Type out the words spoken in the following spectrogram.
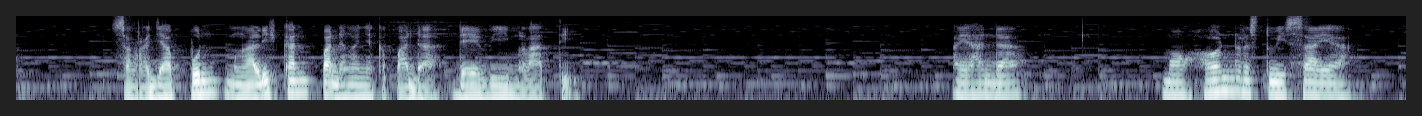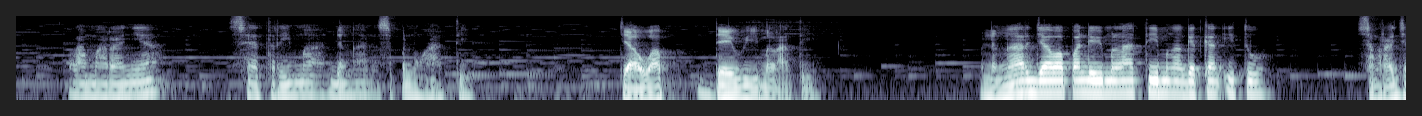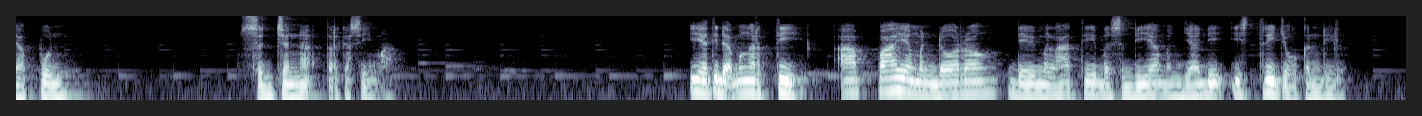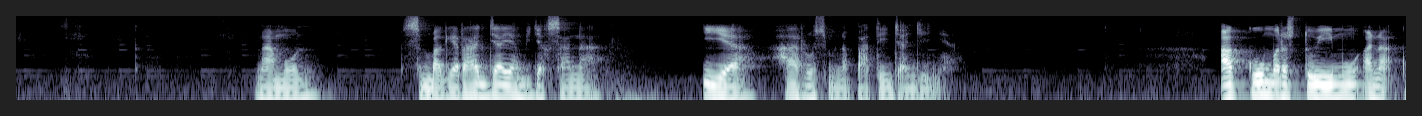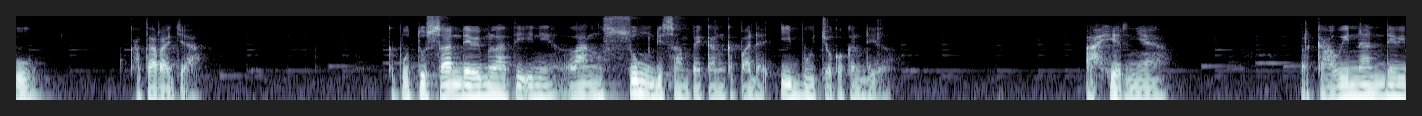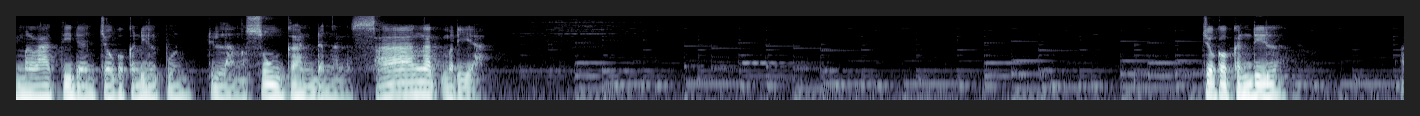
sang raja pun mengalihkan pandangannya kepada Dewi Melati. Ayahanda, mohon restui saya lamarannya saya terima dengan sepenuh hati. Jawab Dewi Melati. Mendengar jawaban Dewi Melati mengagetkan itu, sang raja pun sejenak terkesima. Ia tidak mengerti apa yang mendorong Dewi Melati bersedia menjadi istri Joko Kendil. Namun, sebagai raja yang bijaksana, ia harus menepati janjinya. Aku merestuimu anakku, kata raja. Keputusan Dewi Melati ini langsung disampaikan kepada Ibu Joko Kendil. Akhirnya, perkawinan Dewi Melati dan Joko Kendil pun dilangsungkan dengan sangat meriah. Joko Kendil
